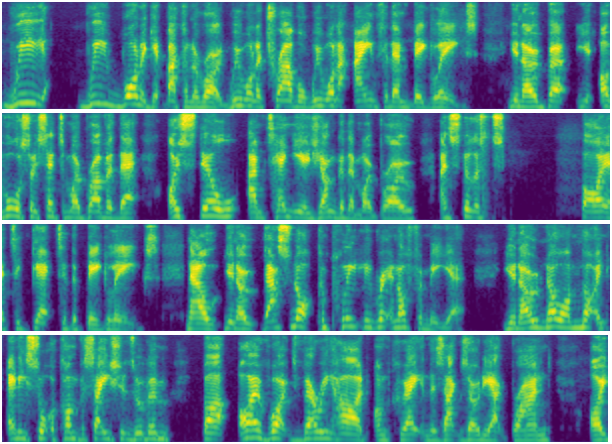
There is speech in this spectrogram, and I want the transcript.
we we want to get back on the road. We want to travel. We want to aim for them big leagues, you know. But I've also said to my brother that I still am 10 years younger than my bro and still aspire to get to the big leagues. Now, you know, that's not completely written off for me yet. You know, no, I'm not in any sort of conversations with him. But I have worked very hard on creating the Zak Zodiac brand. I,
